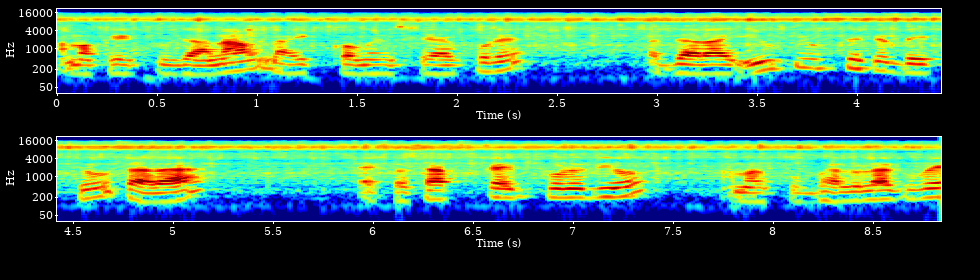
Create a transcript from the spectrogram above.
আমাকে একটু জানাও লাইক কমেন্ট শেয়ার করে। আর যারা ইউটিউব থেকে দেখছ, তারা একটা সাবস্ক্রাইব করে দিও। আমার খুব ভালো লাগবে।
